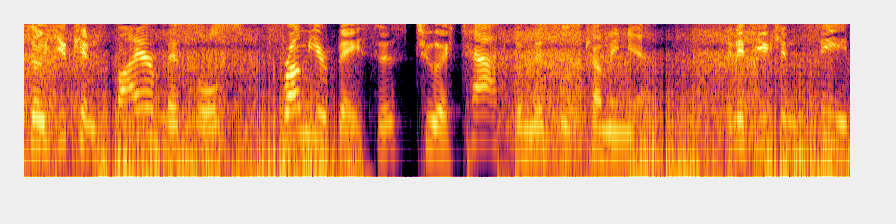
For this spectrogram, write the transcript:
So you can fire missiles from your bases to attack the missiles coming in. And if you can see,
